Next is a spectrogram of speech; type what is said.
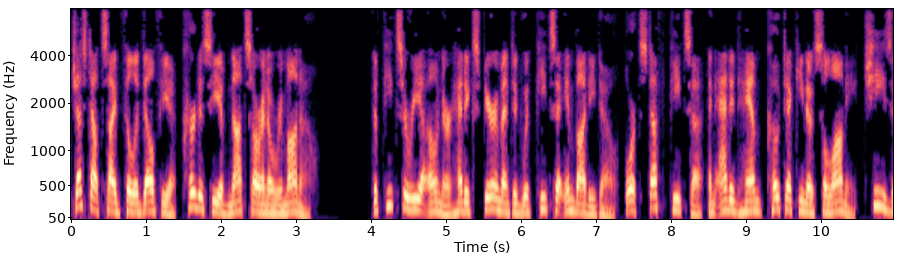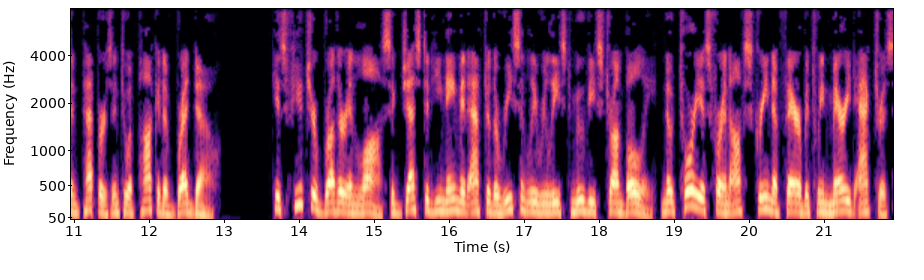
just outside Philadelphia, courtesy of Nazzareno Romano. The pizzeria owner had experimented with pizza imbottita, or stuffed pizza, and added ham, cotechino salami, cheese and peppers into a pocket of bread dough. His future brother-in-law suggested he name it after the recently released movie Stromboli, notorious for an off-screen affair between married actress,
